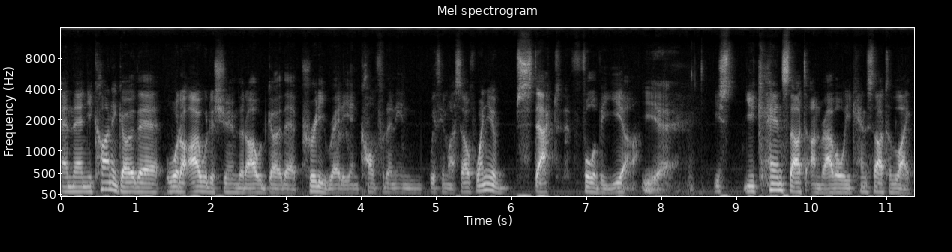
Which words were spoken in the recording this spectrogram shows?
And then you kind of go there. What I would assume that I would go there pretty ready and confident in within myself. When you're stacked full of a year, yeah. you you can start to unravel. You can start to like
